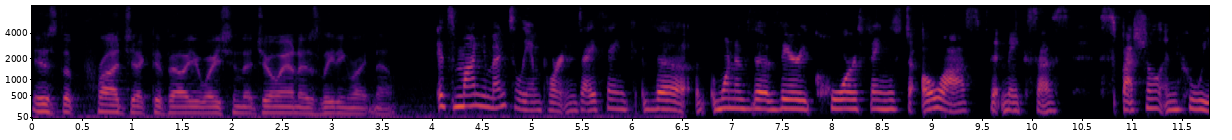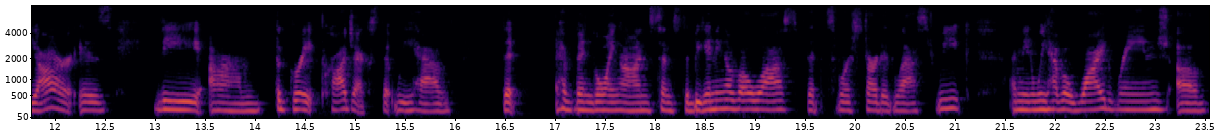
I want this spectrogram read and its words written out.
is the project evaluation that Johanna is leading right now? It's monumentally important. I think the one of the very core things to OWASP that makes us special and who we are is the um, the great projects that we have have been going on since the beginning of OWASP that were started last week. I mean, we have a wide range of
